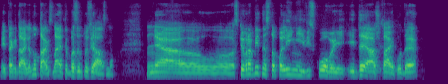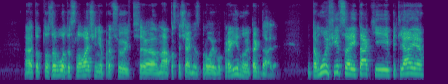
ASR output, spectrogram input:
і так далі. Ну так, знаєте, без ентузіазму. Співробітництво по лінії військової іде аж гай гуде. Е, Тобто заводи в Словаччині працюють е, на постачання зброї в Україну і так далі. Тому Фіца і так і петляє,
